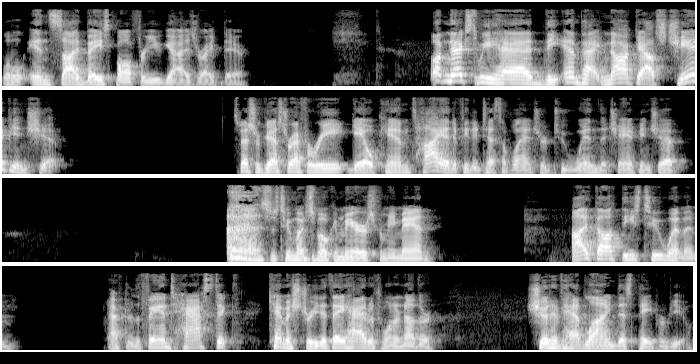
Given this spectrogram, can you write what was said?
little inside baseball for you guys right there. Up next, we had the Impact Knockouts Championship. Special guest referee Gail Kim. Taya defeated Tessa Blanchard to win the championship. this was too much smoke and mirrors for me, man. I thought these two women, after the fantastic chemistry that they had with one another, should have headlined this pay per view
